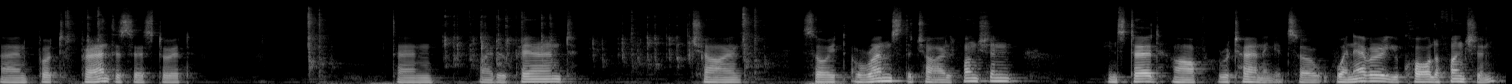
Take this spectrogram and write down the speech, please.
and put parenthesis to it? Then I do parent child, so it runs the child function instead of returning it. So whenever you call a function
